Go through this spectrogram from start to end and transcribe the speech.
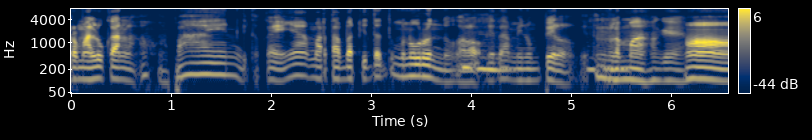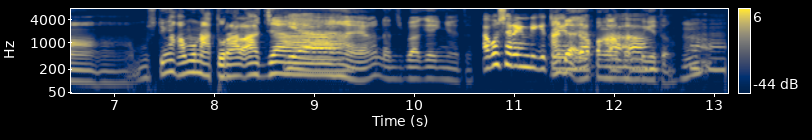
dipermalukan lah. Oh, ngapain gitu. Kayaknya martabat kita tuh menurun tuh kalau Mm-mm. kita minum pil gitu. Hmm, lemah oke. Oh, mestinya kamu natural aja Iya. ya kan dan sebagainya itu. Aku sering digituin Ada ya dok. pengalaman Uh-uh. begitu. Hmm? Uh-uh.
